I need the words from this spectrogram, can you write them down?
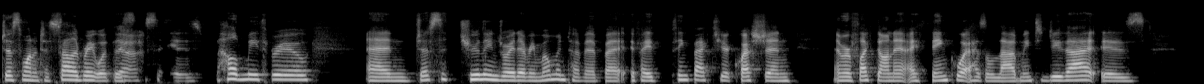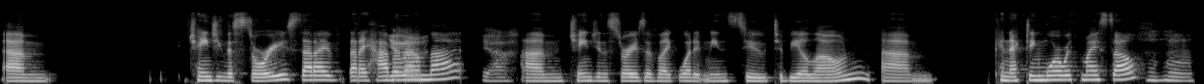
just wanted to celebrate what this Yeah. city has held me through, and just truly enjoyed every moment of it. But if I think back to your question and reflect on it, I think what has allowed me to do that is um, changing the stories that I've that I have Yeah. around that Yeah. um, changing the stories of like what it means to to be alone, um, connecting more with myself, Mhm.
